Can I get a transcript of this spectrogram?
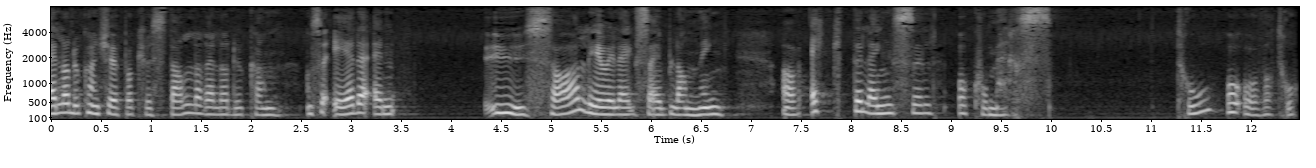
Eller du kan kjøpe krystaller, eller du kan Og så er det en usalig, vil jeg si, blanding av ekte lengsel og kommers tro og overtro.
